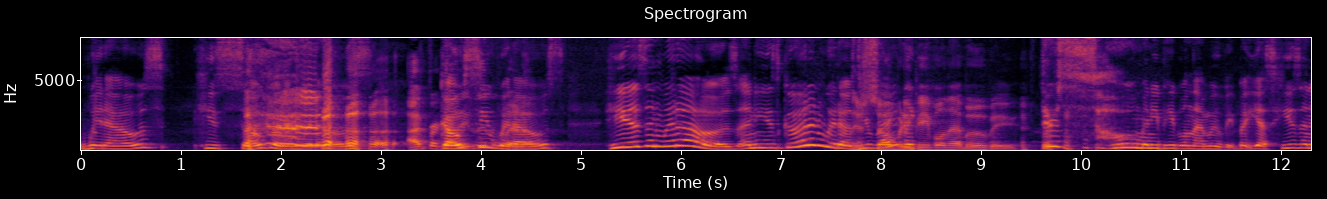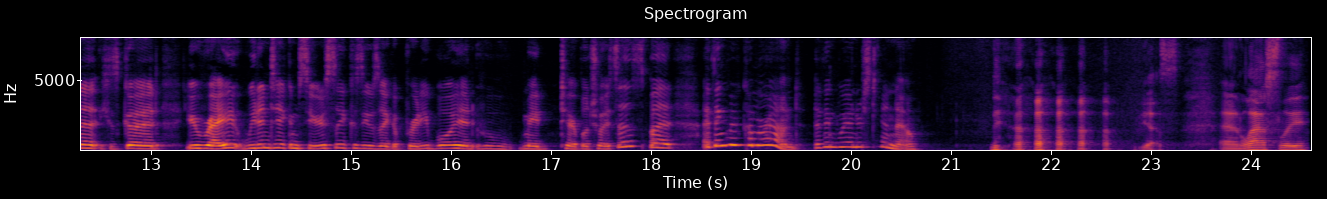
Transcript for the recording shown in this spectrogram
Widows. He's so good in Widows. I forgot. Go see Widows. Widows. He is in Widows, and he's good in Widows. There's You're so right. many like, people in that movie. there's so many people in that movie, but yes, he's in it. He's good. You're right. We didn't take him seriously because he was like a pretty boy who made terrible choices. But I think we've come around. I think we understand now. yes. And lastly,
